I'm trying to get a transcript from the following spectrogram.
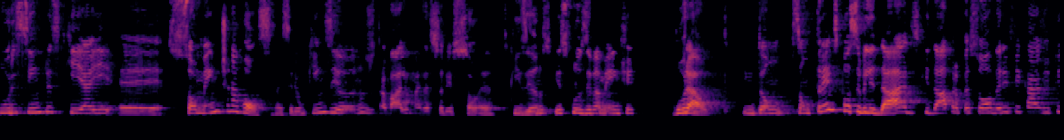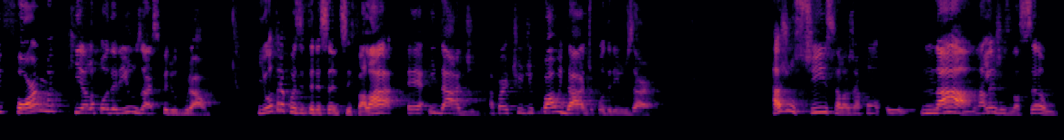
pura e simples, que aí é somente na roça, seriam 15 anos de trabalho, mas seria só, é, 15 anos exclusivamente rural. Então, são três possibilidades que dá para a pessoa verificar de que forma que ela poderia usar esse período rural. E outra coisa interessante se falar é a idade. A partir de qual idade poderia usar? A justiça, ela já na, na legislação,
